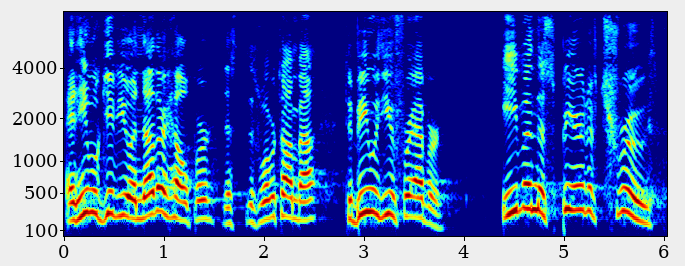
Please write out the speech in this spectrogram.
and he will give you another helper. This, this is what we're talking about to be with you forever. Even the Spirit of truth,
